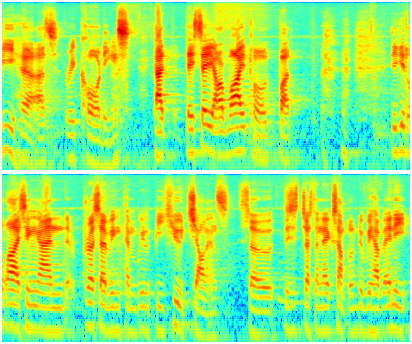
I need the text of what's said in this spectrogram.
VHS recordings that they say are vital, but digitalizing and preserving them will be a huge challenge. So this is just an example. Do we have any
